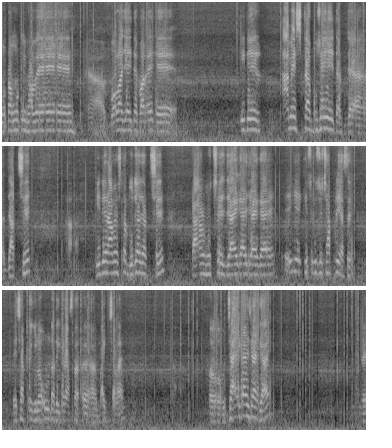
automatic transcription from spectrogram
মোটামুটি ভাবে বলা যাইতে পারে যে ঈদের আমেজটা বোঝাই যাচ্ছে। ঈদের আমেজটা বোঝা যাচ্ছে। কারণ হচ্ছে জায়গায় জায়গায় এই যে কিছু কিছু ছাত্রী আছে, এই ছাত্রীগুলো উল্টা দিকে রাস্তা বাইক চালায়। জায়গায় জায়গায় মানে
